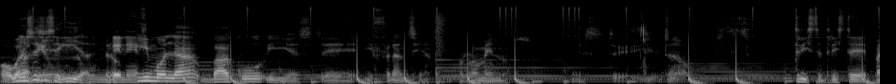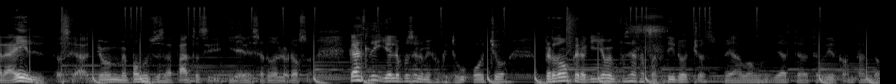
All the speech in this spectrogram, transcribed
no sé si seguidas, pero Imola, Baku y, este, y Francia, por lo menos. Este, triste, triste para él. O sea, yo me pongo en sus zapatos y, debe ser doloroso. Gasly, yo le puse lo mismo que tú, 8. Perdón, pero aquí yo me puse a repartir 8. Ya, vamos, ya te, voy a ir contando.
